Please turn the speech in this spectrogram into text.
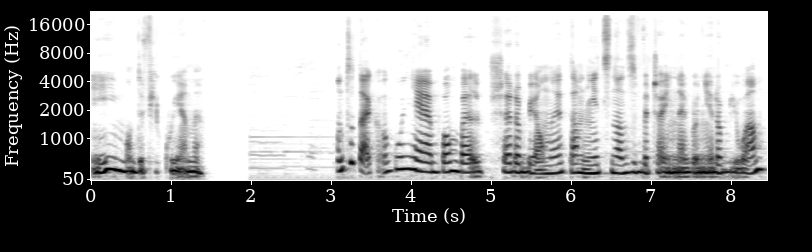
I modyfikujemy. No to tak, ogólnie bąbel przerobiony, tam nic nadzwyczajnego nie robiłam.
